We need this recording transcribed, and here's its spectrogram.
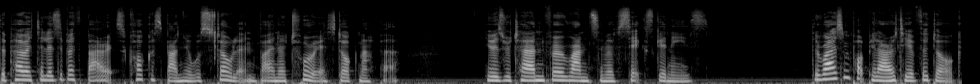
the poet Elizabeth Barrett's Cocker Spaniel was stolen by a notorious dog napper. He was returned for a ransom of six guineas. The rise in popularity of the dog,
